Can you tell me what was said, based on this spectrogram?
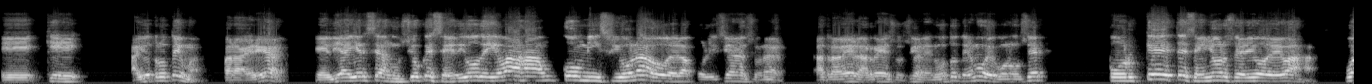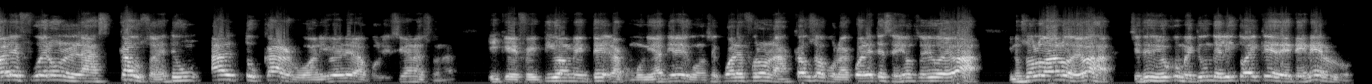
eh, que hay otro tema para agregar. El día de ayer se anunció que se dio de baja a un comisionado de la Policía Nacional a través de las redes sociales. Nosotros tenemos que conocer por qué este señor se dio de baja, cuáles fueron las causas. Este es un alto cargo a nivel de la Policía Nacional y que efectivamente la comunidad tiene que conocer cuáles fueron las causas por las cuales este señor se dio de baja. Y no solo darlo de baja, si este señor cometió un delito hay que detenerlo,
